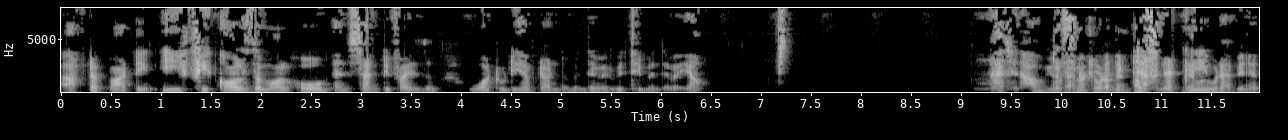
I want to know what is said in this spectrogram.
after parting, if he calls them all home and sanctifies them, what would he have done them when they were with him when they were young? Imagine how he would have Definitely would have been definitely Yeah. would have been a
